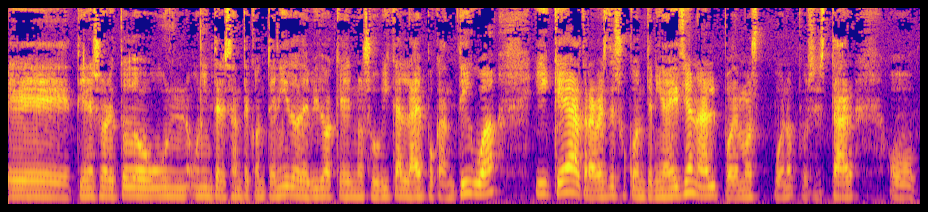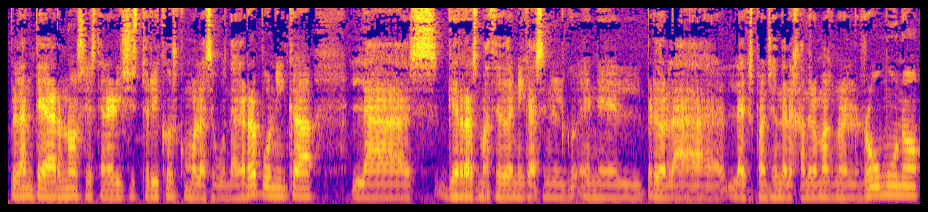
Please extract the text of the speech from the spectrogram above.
eh, tiene sobre todo un, interesante contenido debido a que nos ubica en la época antigua y que a través de su contenido adicional podemos bueno pues estar o plantearnos escenarios históricos como la Segunda Guerra Púnica, las guerras macedónicas en el, en el perdón, la, expansión de Alejandro Magno en el Rome 1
